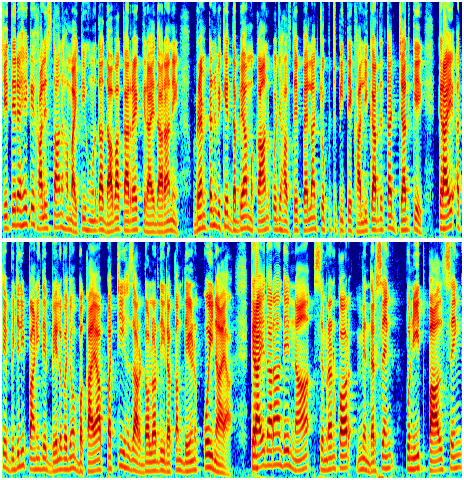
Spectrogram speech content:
ਚੇਤੇ ਰਹੇ ਕਿ ਖਾਲਿਸਤਾਨ ਹਮਾਇਤੀ ਹੋਣ ਦਾ ਦਾਅਵਾ ਕਰ ਰਹੇ ਕਿਰਾਏਦਾਰਾਂ ਨੇ ਬ੍ਰੈਂਪਟਨ ਵਿਖੇ ਦੱਬਿਆ ਮਕਾਨ ਕੁਝ ਹਫ਼ਤੇ ਪਹਿਲਾਂ ਚੁੱਪ ਚਪੀਤੇ ਖਾਲੀ ਕਰ ਦਿੱਤਾ, ਜਦਕਿ ਕਿਰਾਏ ਅਤੇ ਬਿਜਲੀ ਪਾਣੀ ਦੇ ਬਿੱਲ ਵਜੋਂ ਬਕਾਇਆ 25000 ਡਾਲਰ ਦੀ ਰਕਮ ਦੇਣ ਕੋਈ ਨਾ ਆਇਆ। ਕਿਰਾਏਦਾਰਾਂ ਦੇ ਨਾਂ ਸਿਮਰਨ ਕੌਰ, ਮਹਿੰਦਰ ਸਿੰਘ, ਪੁਨੀਤ ਪਾਲ ਸਿੰਘ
